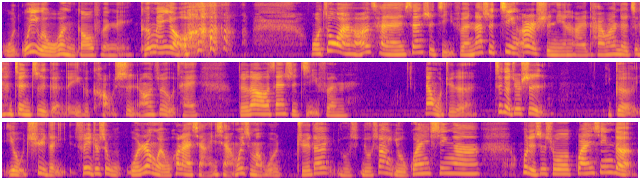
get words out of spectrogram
我我以为我会很高分呢，可没有。我做完好像才三十几分，那是近二十年来台湾的这个政治梗的一个考试，然后所以我才得到三十几分。但我觉得这个就是一个有趣的，所以就是我认为我后来想一想，为什么我觉得有有算有关心啊，或者是说关心的。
